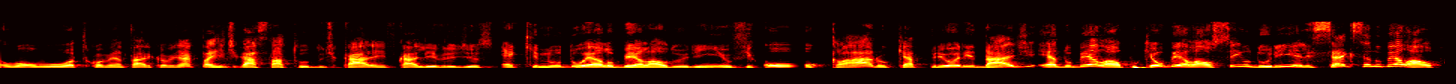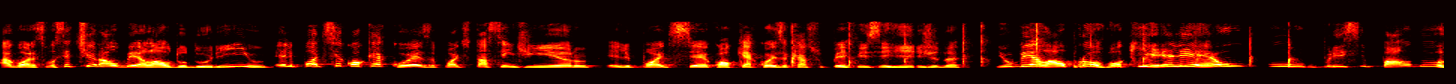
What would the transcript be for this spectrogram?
O, o, outro comentário que eu já pra gente gastar tudo de cara e ficar livre disso. É que no duelo Belal Durinho ficou claro que a prioridade é do Belal. Porque o Belal sem o Durinho, ele segue sendo Belal. Agora, se você tirar o Belal do Durinho, ele pode ser qualquer coisa. Pode estar sem dinheiro, ele pode ser qualquer coisa que a superfície rígida. E o Belal provou que ele é o, o principal do,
